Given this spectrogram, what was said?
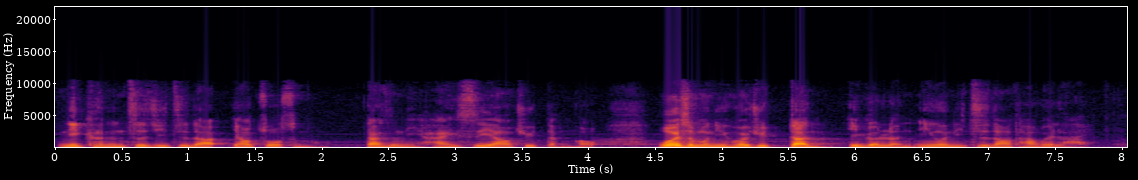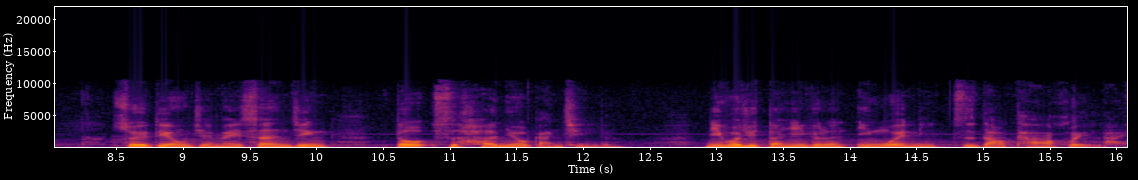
你可能自己知道要做什么。但是你还是要去等候。为什么你会去等一个人？因为你知道他会来。所以弟兄姐妹，圣经都是很有感情的。你会去等一个人，因为你知道他会来。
